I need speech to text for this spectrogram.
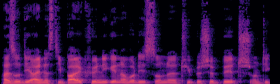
also die eine ist die Ballkönigin, aber die ist so eine typische Bitch und die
